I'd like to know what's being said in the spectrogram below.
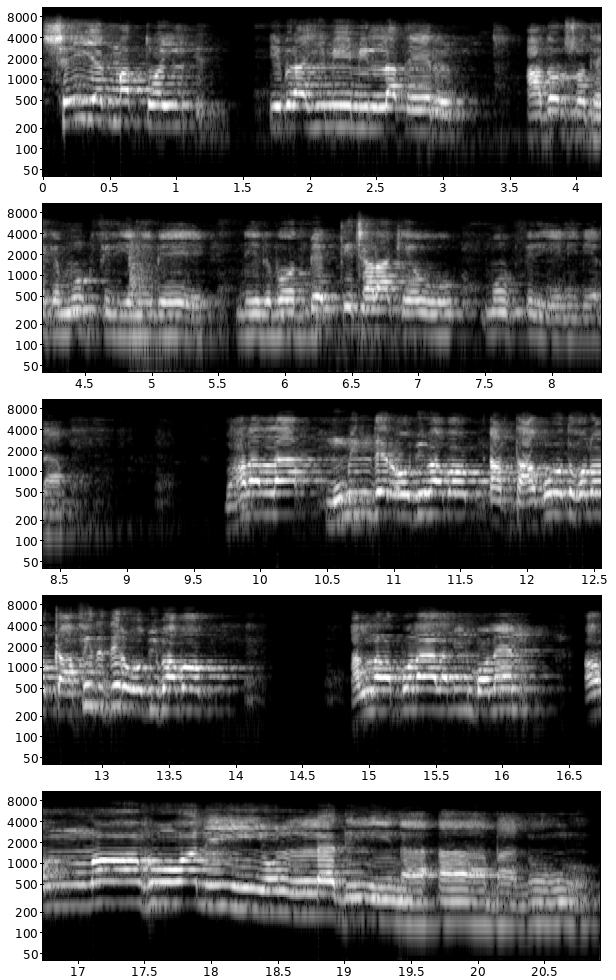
সেই একমাত্র ইব্রাহিমী মিল্লাতের আদর্শ থেকে মুখ ফিরিয়ে নিবে। নির্বোধ ব্যক্তি ছাড়া কেউ মুখ ফিরিয়ে নিবে না। মহান আল্লাহ মুমিনদের অভিভাবক আর তাগুত হলো কাফিরদের অভিভাবক। আল্লাহ রাব্বুল আলামিন বলেন আল্লাহু ওয়ালিয়ুল্লাযীনা আমানু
